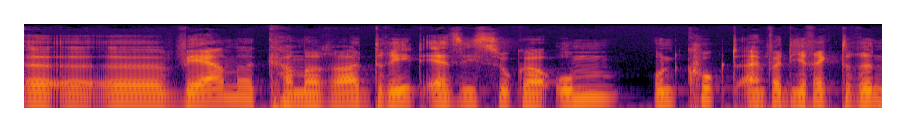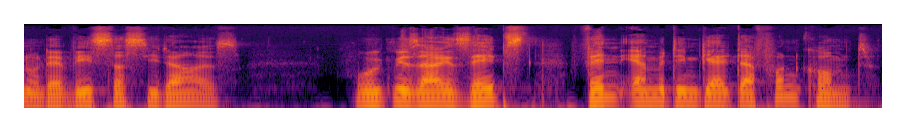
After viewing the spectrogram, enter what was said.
äh, äh, äh, Wärmekamera, dreht er sich sogar um und guckt einfach direkt drin und er weiß, dass die da ist. Wo ich mir sage, selbst wenn er mit dem Geld davonkommt,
